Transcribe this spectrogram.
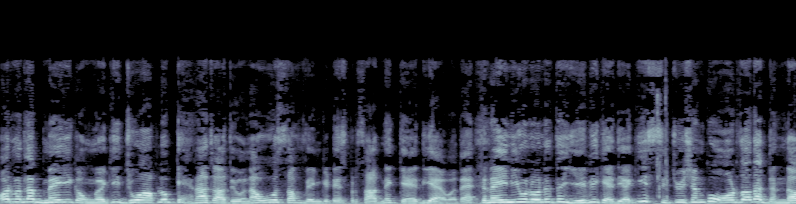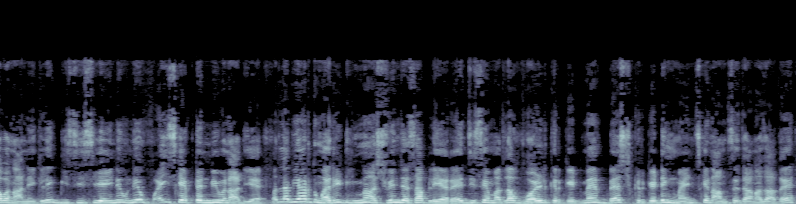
और मतलब मैं ये कहूँगा कि जो आप लोग कहना चाहते हो ना, वो सब वेंकटेश प्रसाद ने कह दिया है बताया इतना ही नहीं, उन्होंने तो ये भी कह दिया कि इस सिचुएशन को और ज़्यादा गंदा बनाने के लिए बीसीसीआई ने उन्हें वाइस कैप्टन भी बना दिया है। मतलब यार, तुम्हारी टीम में अश्विन जैसा प्लेयर है, जिसे मतलब वर्ल्ड क्रिकेट में बेस्ट क्रिकेटिंग माइंड्स के नाम से जाना जाता है,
